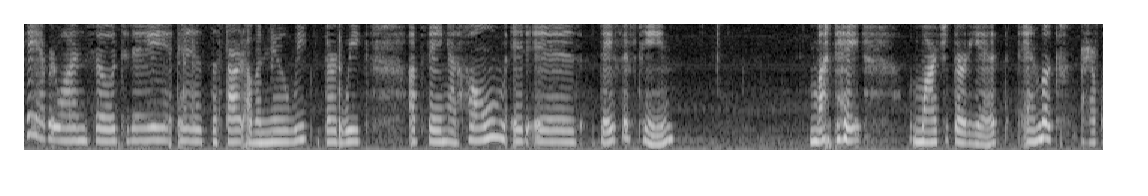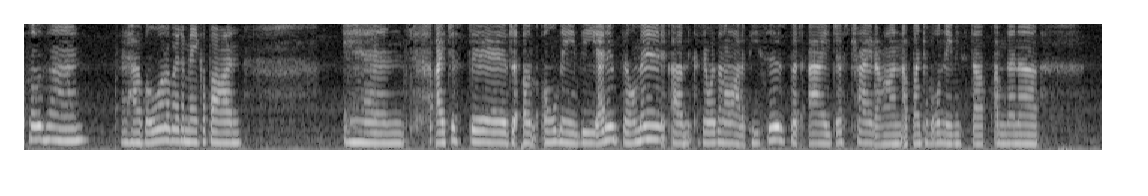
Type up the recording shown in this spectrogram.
Hey everyone, so today is the start of a new week, the third week of staying at home. It is day 15, Monday, March 30th. And look, I have clothes on, I have a little bit of makeup on, and I just did an Old Navy. I didn't film it um, because there wasn't a lot of pieces, but I just tried on a bunch of Old Navy stuff. I'm gonna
